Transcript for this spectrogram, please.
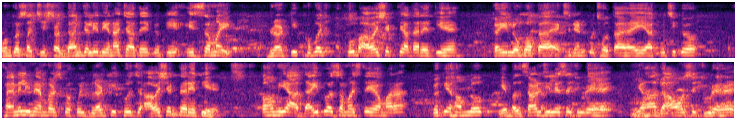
उनको सच्ची श्रद्धांजलि देना चाहते हैं, क्योंकि इस समय ब्लड की खूब खूब आवश्यकता रहती है। कई लोगों का एक्सीडेंट कुछ होता है या किसी को फैमिली मेंबर्स को कोई ब्लड की खुद आवश्यकता रहती है। तो हम ये दायित्व समझते हैं हमारा, क्योंकि हम लोग ये बलसाड़ ज़िले से जुड़े हैं, यहाँ गाँवों से जुड़े हैं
